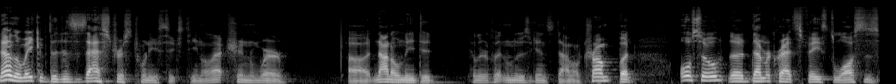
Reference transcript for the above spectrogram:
Now, in the wake of the disastrous 2016 election, where uh, not only did Hillary Clinton lose against Donald Trump, but also the Democrats faced losses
